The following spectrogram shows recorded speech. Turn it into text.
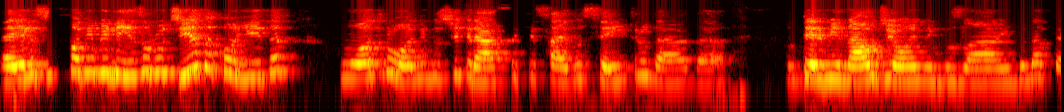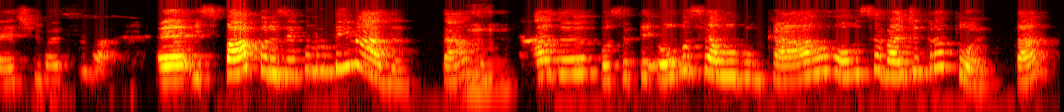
É Aí eles disponibilizam no dia da corrida um outro ônibus de graça que sai do centro da, da do terminal de ônibus lá em Budapeste e vai para lá. É, Spa, por exemplo, não tem nada, tá? Uhum. Não tem nada. Você tem, ou você aluga um carro ou você vai de trator, tá?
